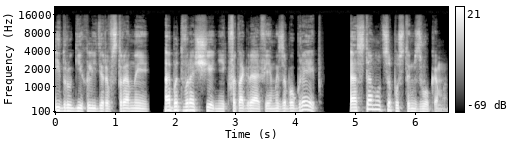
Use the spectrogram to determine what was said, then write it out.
и других лидеров страны об отвращении к фотографиям из Абу Грейб останутся пустым звуком.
